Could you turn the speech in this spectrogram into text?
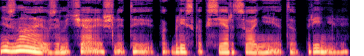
«Не знаю, замечаешь ли ты, как близко к сердцу они это приняли.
